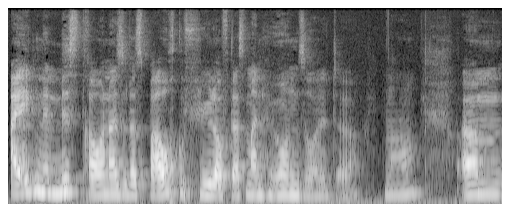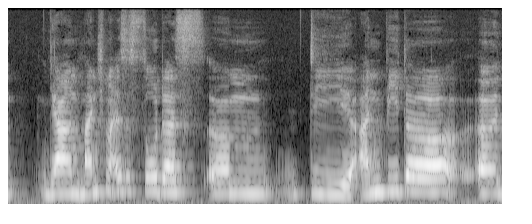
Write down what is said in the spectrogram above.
eigene Misstrauen, also das Bauchgefühl, auf das man hören sollte. Ne? Ähm, ja, und manchmal ist es so, dass ähm, die Anbieter äh,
